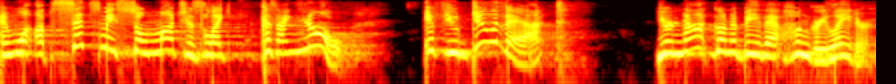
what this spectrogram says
And what upsets me so much is like because I know if you do that you're not going to be that hungry later.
